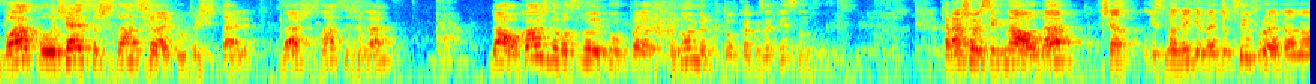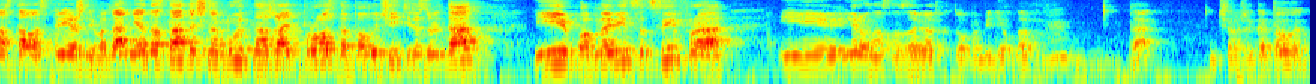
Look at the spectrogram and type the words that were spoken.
Вас получается 16 человек, мы посчитали. Да, 16 же, да? Да, у каждого свой, ну, порядковый номер, кто как записан. Хорошо, сигналы, да? Сейчас не смотрите на эту цифру, это она осталась прежнего, да? Мне достаточно будет нажать просто получить результат и обновится цифра, и Ира у нас назовет, кто победил, да? Так, ну что, уже готовы?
